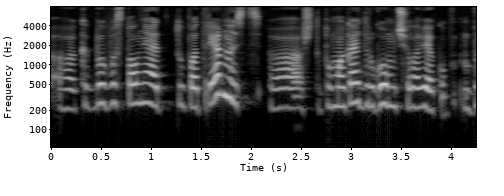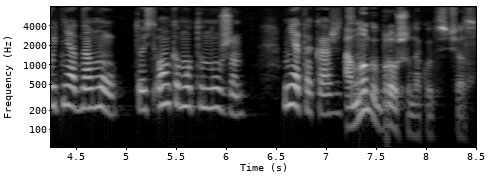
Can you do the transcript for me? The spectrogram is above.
а, как бы восполняют ту потребность, а, что помогать другому человеку, быть не одному. То есть он кому-то нужен. Мне так кажется. А много брошенок вот сейчас?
